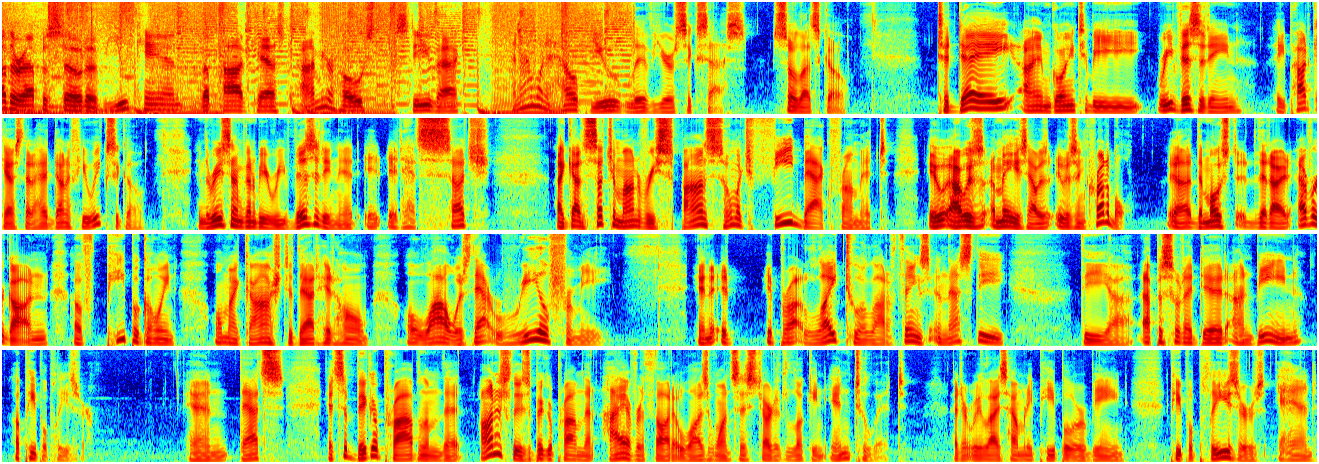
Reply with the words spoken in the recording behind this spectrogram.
another episode of You Can, the podcast. I'm your host, Steve Eck, and I want to help you live your success. So let's go. Today, I am going to be revisiting a podcast that I had done a few weeks ago. And the reason I'm going to be revisiting it, it, it had such, I got such amount of response, so much feedback from it. it I was amazed. I was, it was incredible. Uh, the most that I'd ever gotten of people going, oh my gosh, did that hit home? Oh wow, was that real for me? And it it brought light to a lot of things, and that's the the uh, episode I did on being a people pleaser, and that's it's a bigger problem that honestly is a bigger problem than I ever thought it was once I started looking into it. I didn't realize how many people were being people pleasers, and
